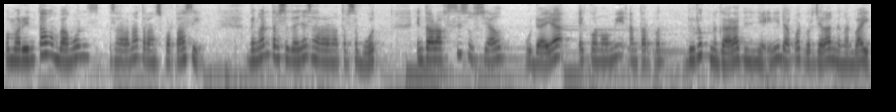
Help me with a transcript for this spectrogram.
pemerintah membangun sarana transportasi dengan tersedianya sarana tersebut, interaksi sosial, budaya, ekonomi antar penduduk negara di dunia ini dapat berjalan dengan baik.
